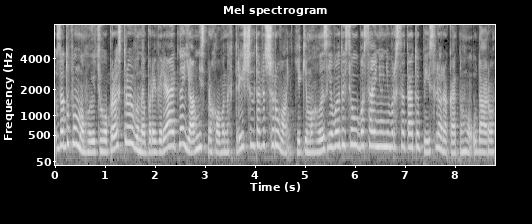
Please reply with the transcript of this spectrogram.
За допомогою цього пристрою вони перевіряють наявність прихованих тріщин та відшарувань, які могли з'явитися у басейні університету після ракетного удару.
